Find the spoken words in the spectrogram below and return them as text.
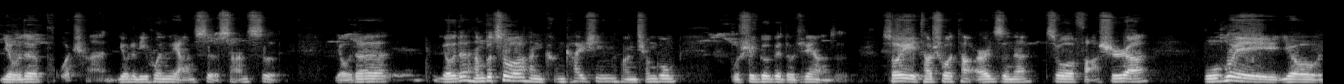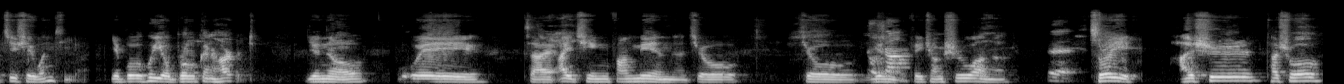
有的破产，有的离婚两次、三次，有的有的很不错，很很开心，很成功，不是个个都这样子。所以他说他儿子呢做法师啊，不会有这些问题啊，也不会有 broken heart，you know，不会在爱情方面呢就就非常失望啊。对，所以还是他说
